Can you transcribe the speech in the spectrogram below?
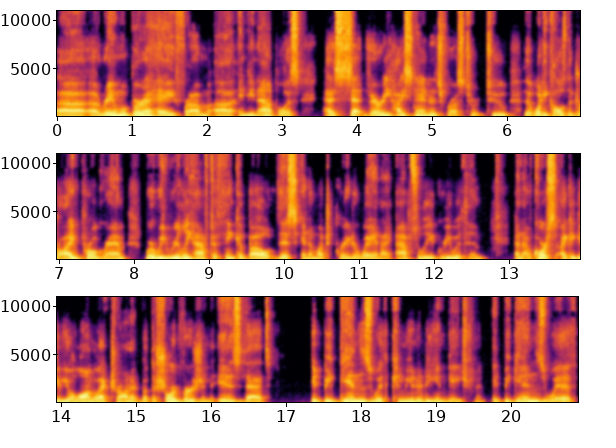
uh, uh Burahe from uh, Indianapolis has set very high standards for us to to that what he calls the drive program where we really have to think about this in a much greater way. And I absolutely agree with him. And of course I could give you a long lecture on it but the short version is that it begins with community engagement. It begins with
